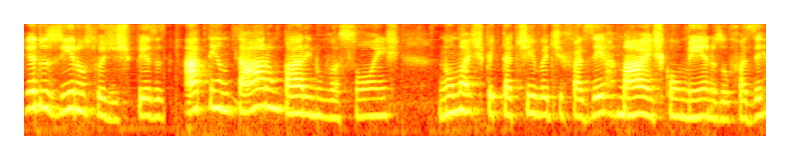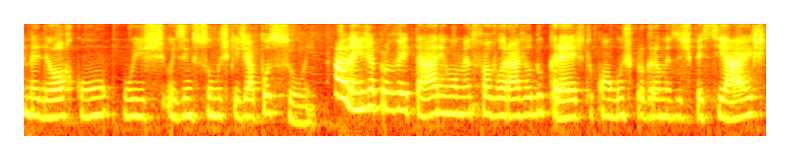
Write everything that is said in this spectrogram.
reduziram suas despesas, atentaram para inovações, numa expectativa de fazer mais com menos ou fazer melhor com os, os insumos que já possuem. Além de aproveitarem o momento favorável do crédito com alguns programas especiais.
